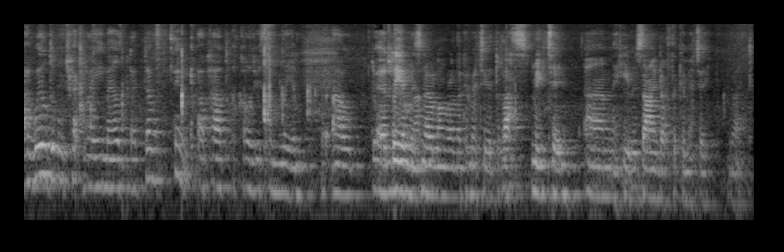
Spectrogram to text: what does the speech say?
I will double check my emails, but I don't think I've had apologies from Liam. But I'll double Uh, Liam is no longer on the committee. At the last meeting, um, he resigned off the committee. Right.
